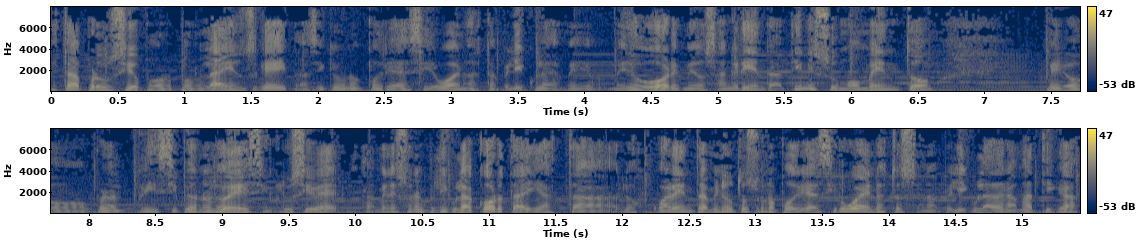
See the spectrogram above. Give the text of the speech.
está producido por, Lionsgate, así que uno podría decir, bueno, esta película es medio, medio gore, medio sangrienta, tiene su momento, pero, pero al principio no lo es, inclusive también es una película corta y hasta los 40 minutos uno podría decir, bueno, esto es una película dramática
